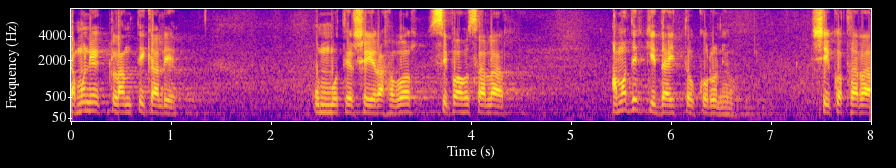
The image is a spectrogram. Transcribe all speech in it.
এমনই এক ক্লান্তিকালে উম্মতের সেই রাহবর সিপাহ সালার আমাদের কি দায়িত্ব করণীয়? সেই কথাটা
